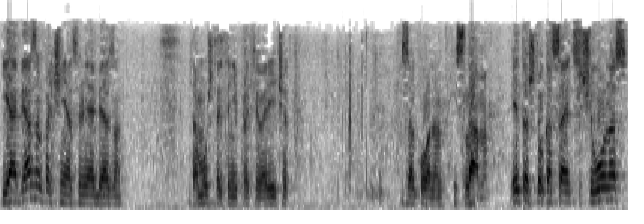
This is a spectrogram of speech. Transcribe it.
я обязан подчиняться или не обязан? Потому что это не противоречит законам ислама. Это что касается чего у нас?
